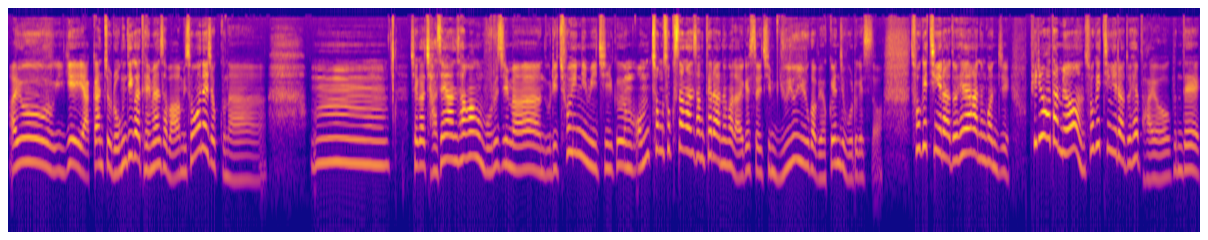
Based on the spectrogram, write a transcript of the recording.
아유, 이게 약간 좀 롱디가 되면서 마음이 소원해졌구나. 음, 제가 자세한 상황은 모르지만 우리 초이님이 지금 엄청 속상한 상태라는 건 알겠어요. 지금 유유유가 몇 개인지 모르겠어. 소개팅이라도 해야 하는 건지 필요하다면 소개팅이라도 해봐요. 근데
